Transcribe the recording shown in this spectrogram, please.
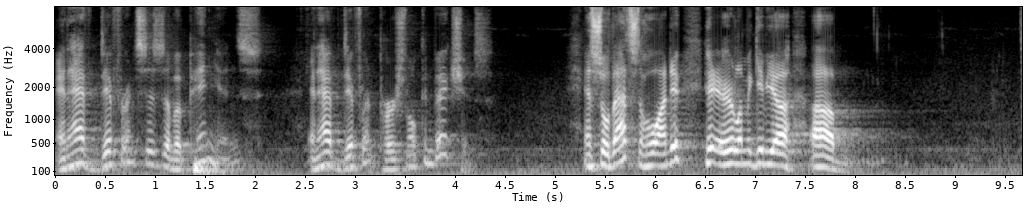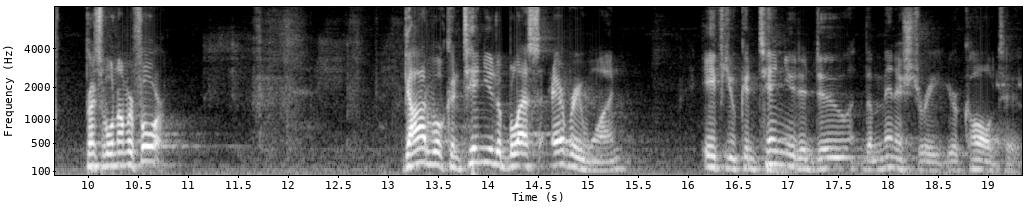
and have differences of opinions and have different personal convictions. And so that's the whole idea. Here, here let me give you a, a principle number four. God will continue to bless everyone if you continue to do the ministry you're called to.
